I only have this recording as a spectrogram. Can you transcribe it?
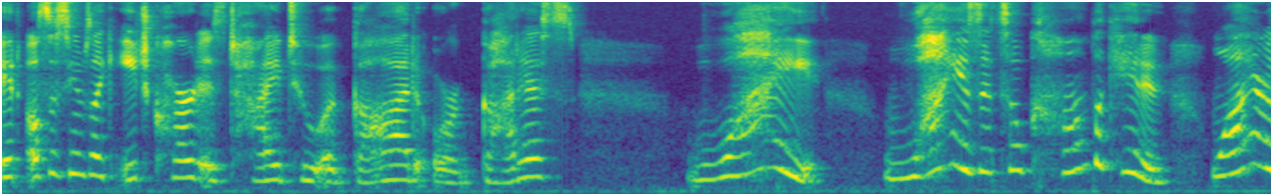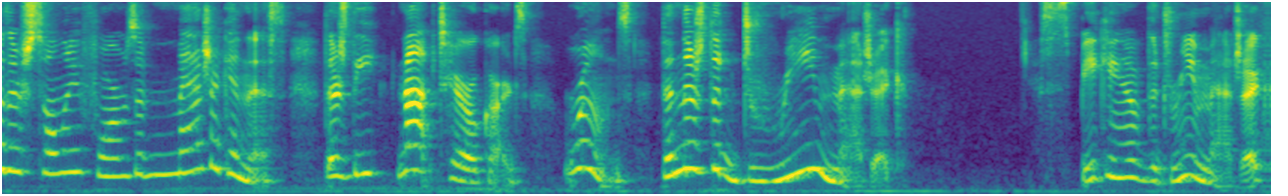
It also seems like each card is tied to a god or goddess. Why? Why is it so complicated? Why are there so many forms of magic in this? There's the not tarot cards, runes, then there's the dream magic. Speaking of the dream magic,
